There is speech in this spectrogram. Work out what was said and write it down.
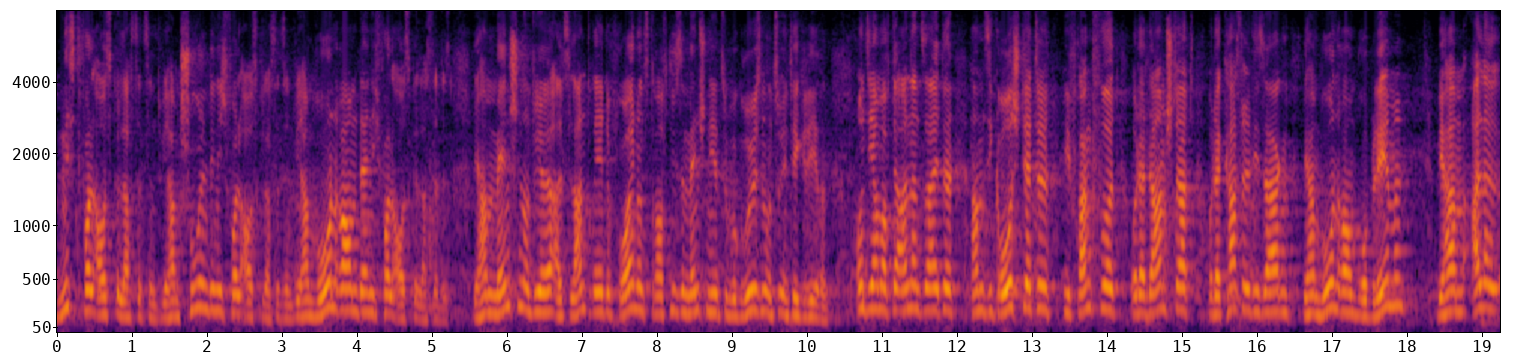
nicht voll ausgelastet sind. Wir haben Schulen, die nicht voll ausgelastet sind. Wir haben Wohnraum, der nicht voll ausgelastet ist. Wir haben Menschen, und wir als Landräte freuen uns darauf, diese Menschen hier zu begrüßen und zu integrieren. Und Sie haben auf der anderen Seite haben Sie Großstädte wie Frankfurt oder Darmstadt oder Kassel, die sagen, wir haben Wohnraumprobleme. Wir haben alle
